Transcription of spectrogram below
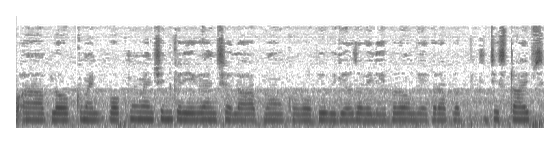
आप लोग कमेंट बॉक्स में मेंशन करिएगा, इंशाल्लाह आप लोगों को वो भी वीडियोस अवेलेबल होंगे, अगर आप लोग जिस टाइप्स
